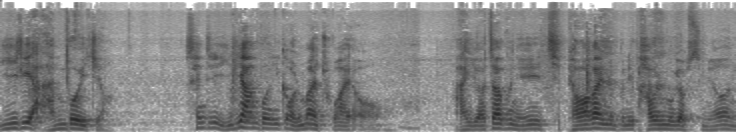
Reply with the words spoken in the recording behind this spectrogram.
일이 안 보이죠. 선생님들이 일이 안 보이니까 얼마나 좋아요. 아, 여자분이 집 병화가 있는 분이 가불목이 없으면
